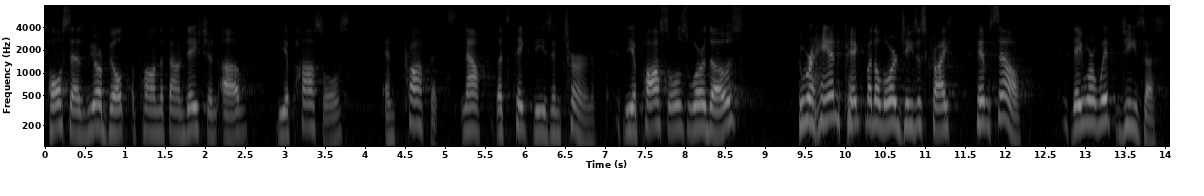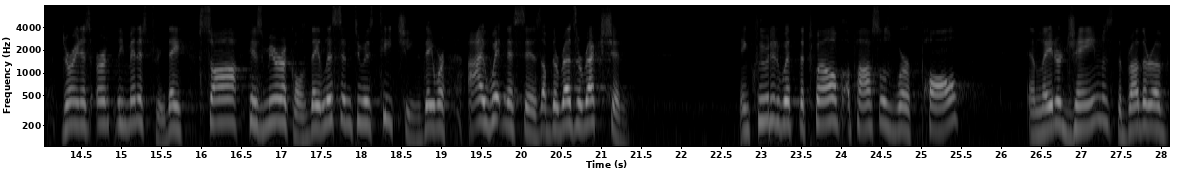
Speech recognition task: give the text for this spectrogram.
Paul says we are built upon the foundation of the apostles and prophets. Now, let's take these in turn. The apostles were those who were handpicked by the Lord Jesus Christ himself. They were with Jesus during his earthly ministry. They saw his miracles. They listened to his teachings. They were eyewitnesses of the resurrection. Included with the 12 apostles were Paul and later James, the brother of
